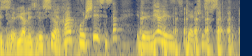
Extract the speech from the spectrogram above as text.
se, lire les de se étiquettes. rapprocher, c'est ça, et de lire les étiquettes. Je suis certaine.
